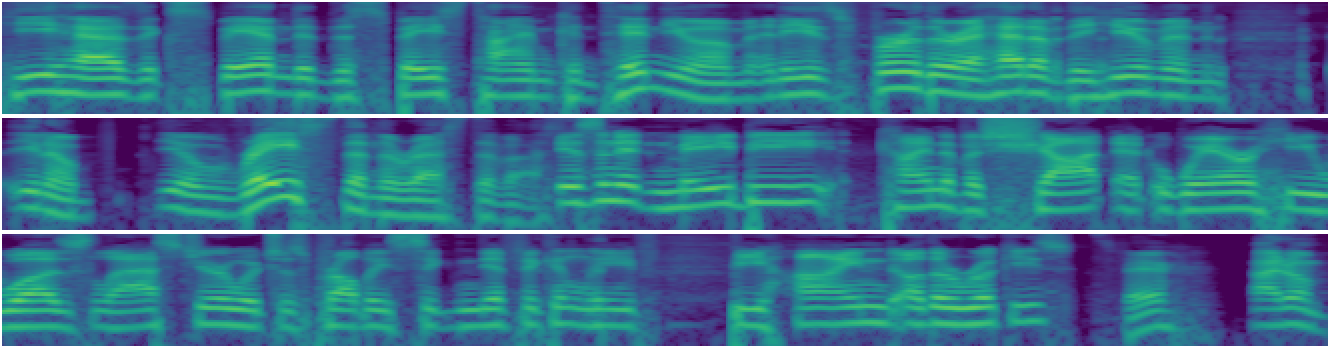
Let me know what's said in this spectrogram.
He has expanded the space-time continuum, and he's further ahead of the human, you know, you know, race than the rest of us. Isn't it maybe kind of a shot at where he was last year, which was probably significantly behind other rookies? It's fair. I don't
